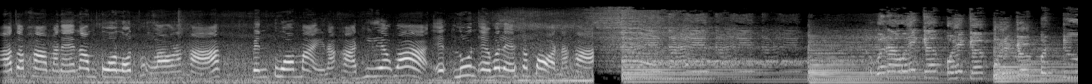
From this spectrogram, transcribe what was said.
จะพามาแนะนำตัวรถของเรานะคะ เป็นตัวใหม่นะคะที่เรียกว่ารุ่น e v e r e s t Sport นะคะ When I wake up, wake up, wake up, what do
